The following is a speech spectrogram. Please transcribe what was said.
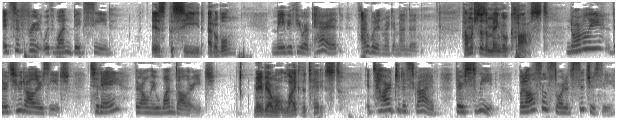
It's a fruit with one big seed. Is the seed edible? Maybe if you were a parrot, I wouldn't recommend it. How much does a mango cost? Normally, they're two dollars each. Today, they're only one dollar each. Maybe I won't like the taste. It's hard to describe. They're sweet, but also sort of citrusy.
